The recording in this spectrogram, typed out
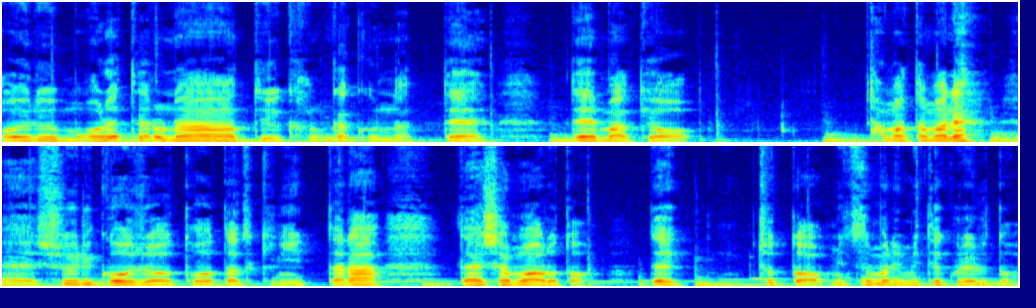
オイル漏れてるなーという感覚になってでまあ今日たまたまね、えー、修理工場を通った時に行ったら台車もあると。でちょっと見積もり見てくれると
